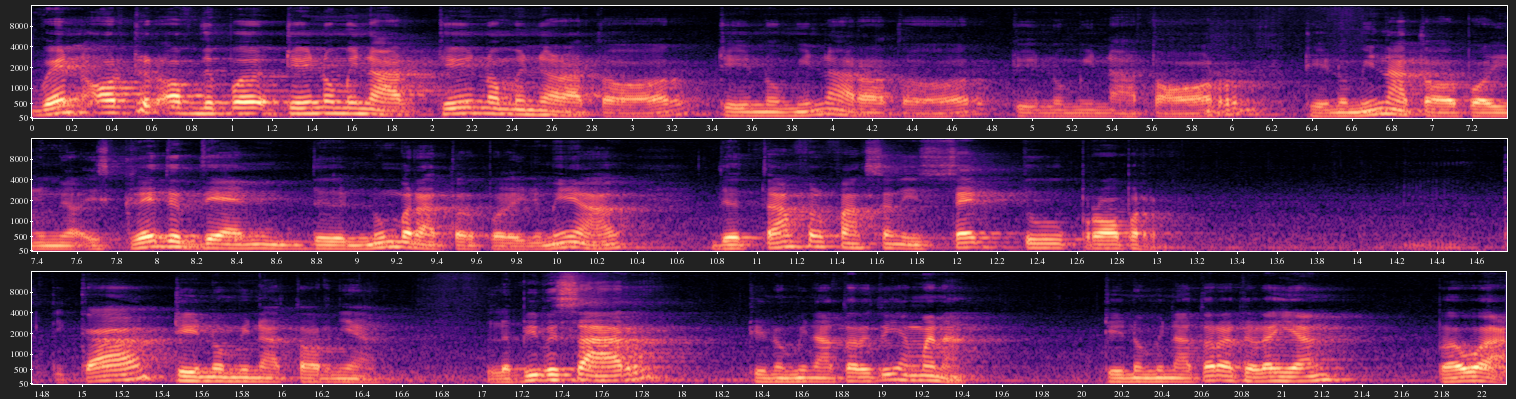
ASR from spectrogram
When order of the denominator, denominator, denominator, denominator, denominator polynomial is greater than the numerator polynomial, the transfer function is set to proper. Ketika denominatornya lebih besar, denominator itu yang mana? denominator adalah yang bawah.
